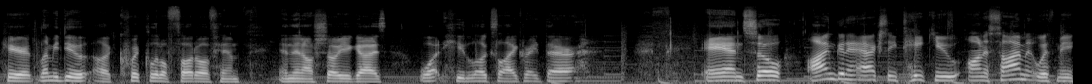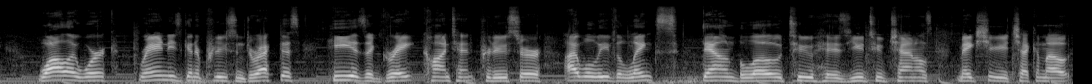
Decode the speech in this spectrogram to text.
here, let me do a quick little photo of him and then I'll show you guys what he looks like right there. And so I'm gonna actually take you on assignment with me while I work. Randy's gonna produce and direct this. He is a great content producer. I will leave the links down below to his YouTube channels. Make sure you check him out.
